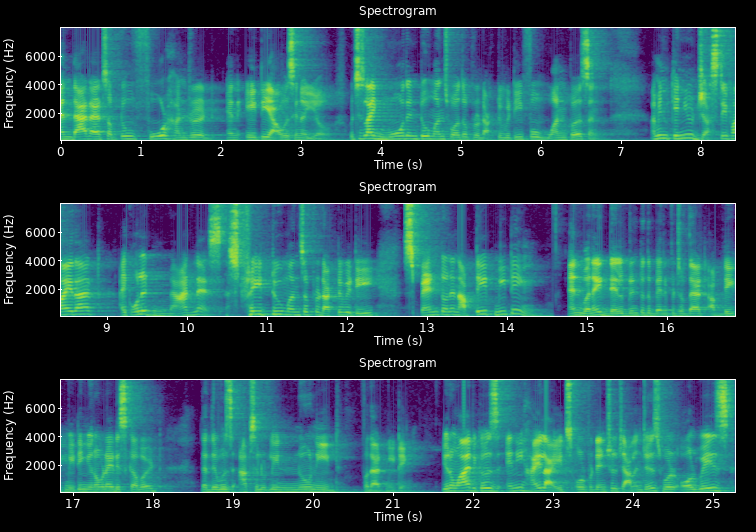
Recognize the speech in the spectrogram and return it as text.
And that adds up to 480 hours in a year, which is like more than two months worth of productivity for one person. I mean, can you justify that? I call it madness. Straight two months of productivity spent on an update meeting. And when I delved into the benefits of that update meeting, you know what I discovered? That there was absolutely no need for that meeting. You know why? Because any highlights or potential challenges were always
